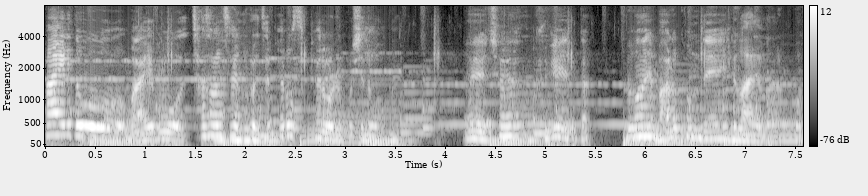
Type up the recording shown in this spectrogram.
파이도 말고 차선책으로 이제 페로스페로를 보시는 건가요? 네, 저 그게 나- 그거 아니 마르코인데 그거 안에 말고.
